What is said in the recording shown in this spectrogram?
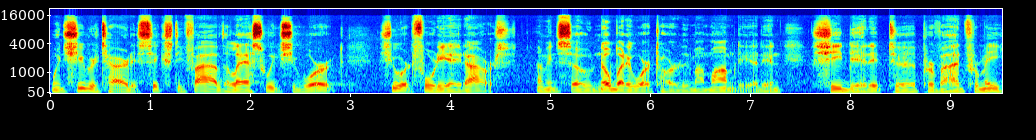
when she retired at 65, the last week she worked, she worked 48 hours. I mean, so nobody worked harder than my mom did, and she did it to provide for me.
